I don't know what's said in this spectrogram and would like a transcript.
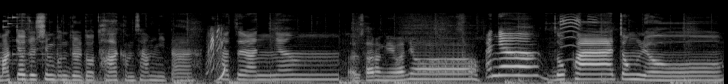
맡겨주신 분들도 다 감사합니다. 다들 안녕. 사랑해요 안녕. 안녕. 녹화 종료.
